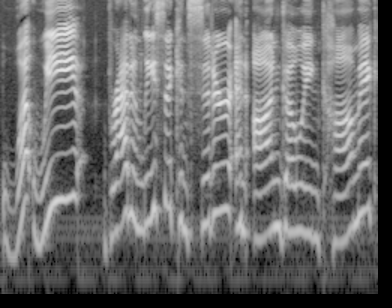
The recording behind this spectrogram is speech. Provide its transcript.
what we, Brad and Lisa, consider an ongoing comic,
